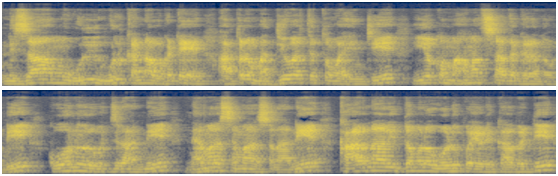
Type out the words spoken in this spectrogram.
నిజాము ఉల్ ముల్క్ అన్న ఒకటే అతడు మధ్యవర్తిత్వం వహించి ఈ యొక్క మహమ్మద్ షా దగ్గర నుండి కోహనూరు వజ్రాన్ని నెమల సింహాసనాన్ని కారణాల యుద్ధంలో ఓడిపోయాడు కాబట్టి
